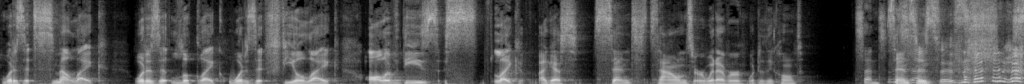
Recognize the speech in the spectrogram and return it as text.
What does it smell like? What does it look like? What does it feel like? All of these, like, I guess, sense, sounds, or whatever. What are they called? Senses. Senses.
